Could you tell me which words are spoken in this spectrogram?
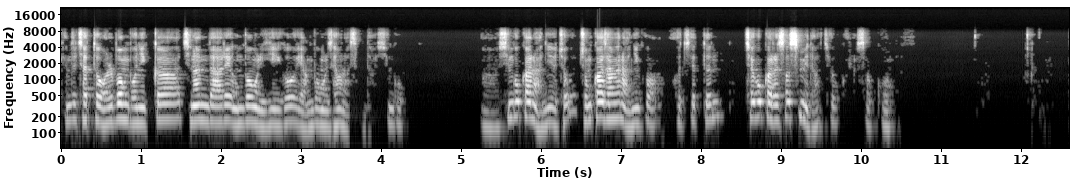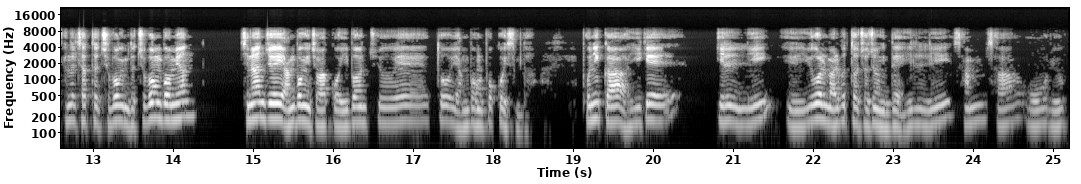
캔들 차트 월봉 보니까 지난달에 음봉을 이기고 양봉을 세워놨습니다. 신고 어, 신고가는 아니에요. 조, 종가상은 아니고 어쨌든 최고가를 썼습니다. 최고가를 썼고 캔들 차트 주봉입니다. 주봉 보면 지난주에 양봉이 좋았고 이번 주에 또 양봉을 뽑고 있습니다. 보니까 이게 1, 2, 6월 말부터 조정인데 1, 2, 3, 4, 5, 6,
